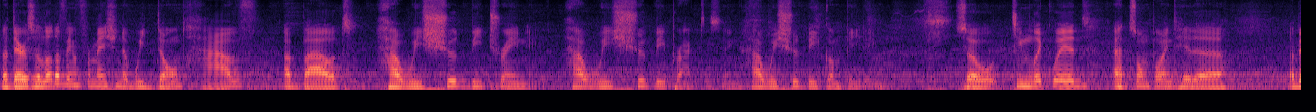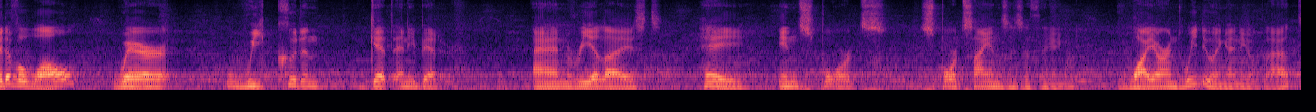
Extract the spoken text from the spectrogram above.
But there's a lot of information that we don't have about how we should be training, how we should be practicing, how we should be competing. So Team Liquid at some point hit a, a bit of a wall where we couldn't get any better and realized, hey, in sports, sports science is a thing. Why aren't we doing any of that?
